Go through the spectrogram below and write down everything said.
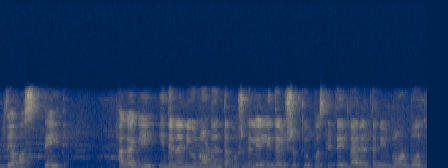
ವ್ಯವಸ್ಥೆ ಇದೆ. ಹಾಗಾಗಿ ಇದನ್ನ ನೀವು ನೋಡಿದಂಥ ಪಕ್ಷದಲ್ಲಿ ಎಲ್ಲಿ ದೈವಶಕ್ತಿ ಉಪಸ್ಥಿತ ಇದ್ದಾರೆ ಅಂತ ನೀವು ನೋಡ್ಬೋದು.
